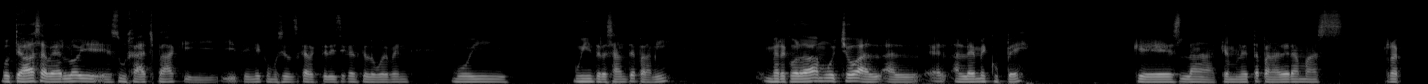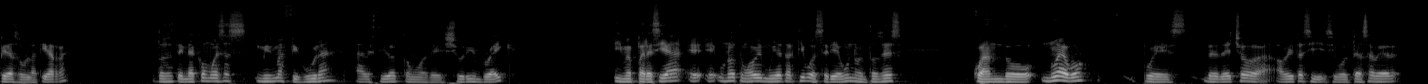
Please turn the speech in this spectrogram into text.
Volteabas a verlo y es un hatchback y, tiene como ciertas características que lo vuelven muy, muy interesante para mí. Me recordaba mucho al, al, al MQP, que es la camioneta panadera más rápida sobre la Tierra. Entonces tenía como esa misma figura al estilo como de Shooting Brake. Y me parecía eh, eh, un automóvil muy atractivo, sería uno. Entonces, cuando nuevo, pues de hecho, ahorita si, si volteas a ver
